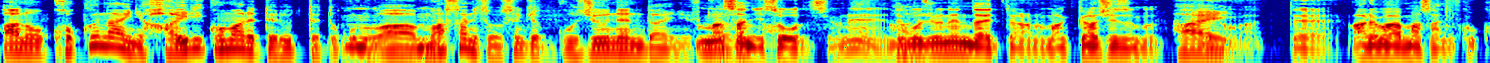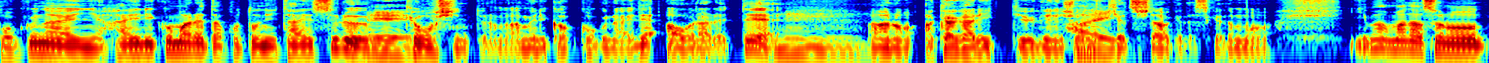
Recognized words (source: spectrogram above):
あの国内に入り込まれてるってところは、うん、まさにその1950年代にまさにそうですよね。で、はい、50年代っていうのはあのマッカーシズムっていうのがあって、ってあれはまさに国内に入り込まれたことに対する恐怖心っていうのがアメリカ国内で煽られて、あの赤狩りっていう現象に帰結したわけですけども、はい、今まだその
